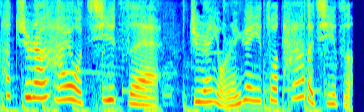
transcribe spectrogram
他居然还有妻子哎！居然有人愿意做他的妻子。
